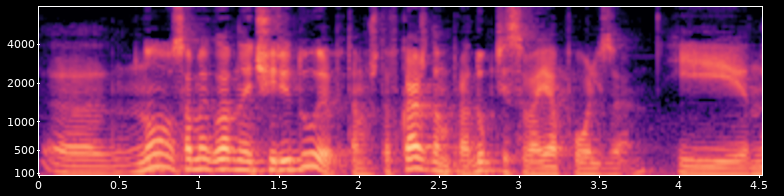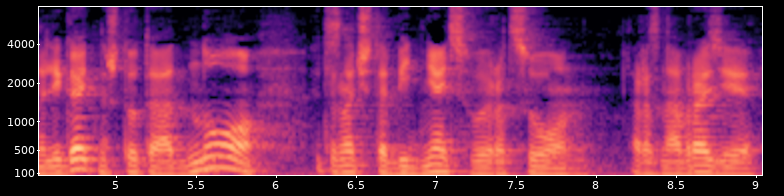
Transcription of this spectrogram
Э, но самое главное чередуя, потому что в каждом продукте своя польза. И налегать на что-то одно, это значит объединять свой рацион. Разнообразие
